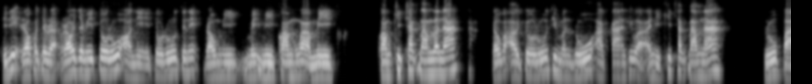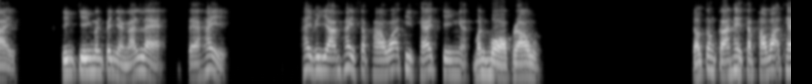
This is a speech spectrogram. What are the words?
ทีนี้เราก็จะเราจะมีตัวรู้อ่อนนี่ตัวรู้ตัวนี้เรามีมีมีความว่ามีความคิดชักนำแล้วนะเราก็เอาตัวรู้ที่มันรู้อาการที่ว่าอันนี้คิดชักนำนะ รู้ไป จริง ๆ มันเป็นอย่างนั้นแหละ แต่ให้ให้พยายามให้สภาวะที่แท้จริงอะ มันบอกเรา เราต้องการให้สภาวะแท้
